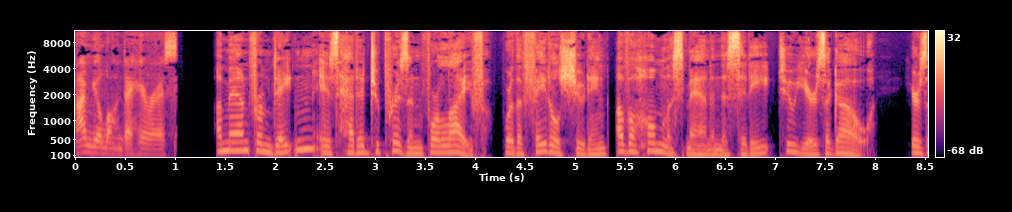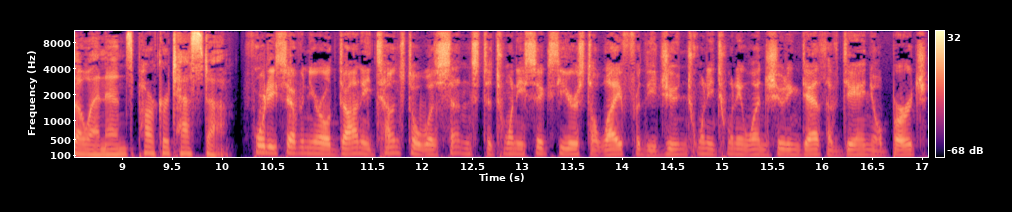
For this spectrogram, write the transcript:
I'm Yolanda Harris. A man from Dayton is headed to prison for life for the fatal shooting of a homeless man in the city two years ago. Here's ONN's Parker Testa. 47 year old Donnie Tunstall was sentenced to 26 years to life for the June 2021 shooting death of Daniel Birch.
